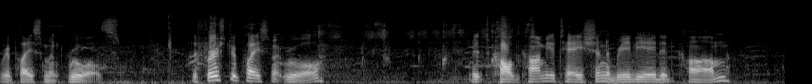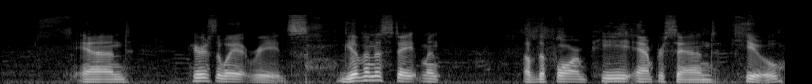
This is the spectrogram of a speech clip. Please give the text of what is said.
replacement rules. The first replacement rule, it's called commutation, abbreviated COM, and here's the way it reads. Given a statement of the form P ampersand Q,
